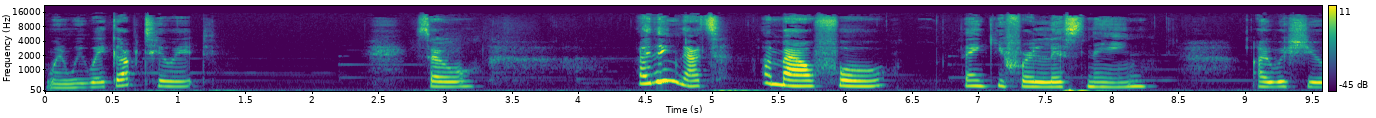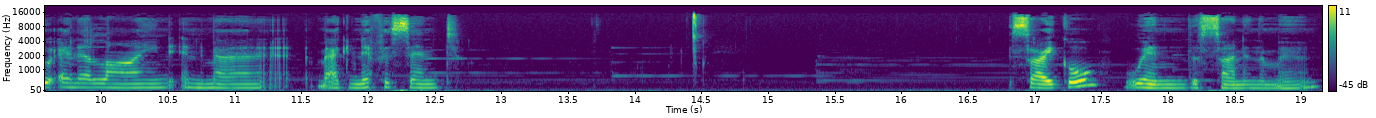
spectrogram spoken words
When we wake up to it, so I think that's a mouthful. Thank you for listening. I wish you an aligned and ma- magnificent cycle when the sun and the moon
